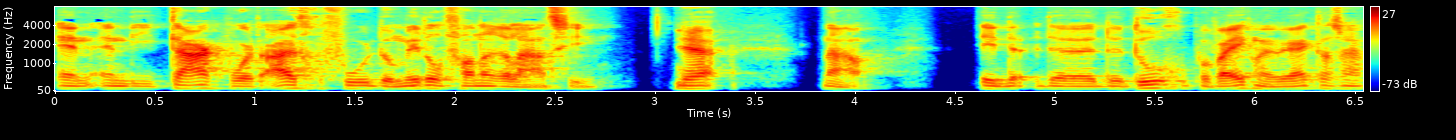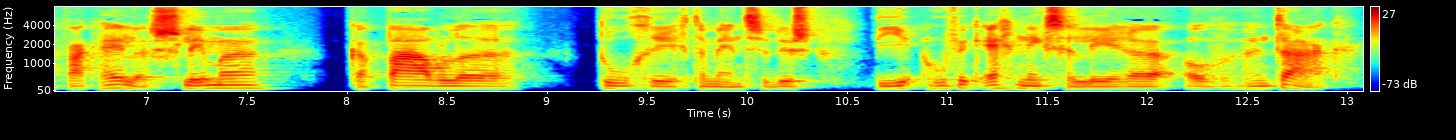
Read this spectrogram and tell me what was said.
En, en die taak wordt uitgevoerd door middel van een relatie. Ja, Nou, in de, de, de doelgroepen waar ik mee werk, dat zijn vaak hele slimme, capabele, doelgerichte mensen. Dus die hoef ik echt niks te leren over hun taak.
